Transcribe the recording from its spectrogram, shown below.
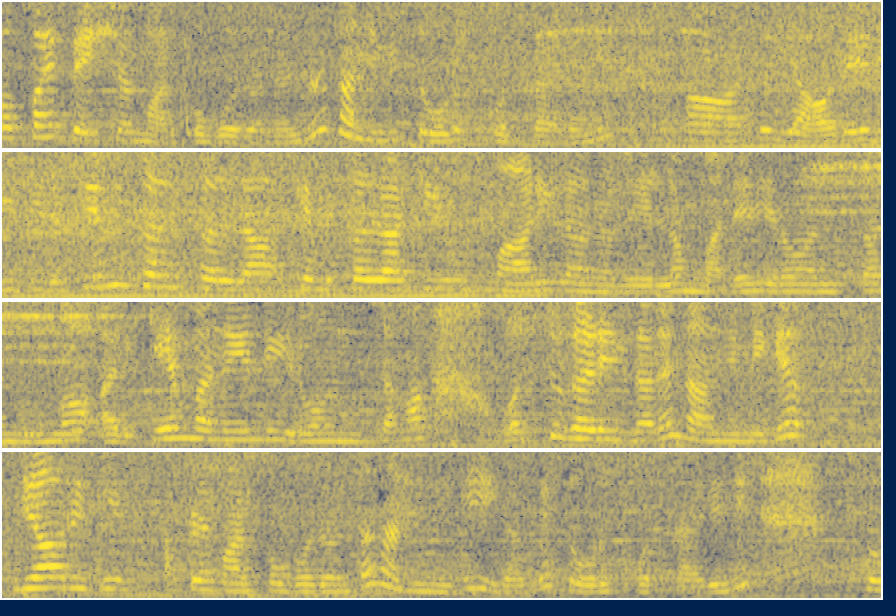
ಪಪ್ಪಾಯಿ ಫೇಶಿಯಲ್ ಮಾಡ್ಕೋಬೋದು ಅನ್ನೋದನ್ನು ನಾನು ನಿಮಗೆ ತೋರಿಸ್ಕೊಡ್ತಾ ಇದ್ದೀನಿ. ಸೊ ಯಾವುದೇ ರೀತಿ ಕೆಮಿಕಲ್ಸ್ ಅಲ್ಲ ಕೆಮಿಕಲ್ ಹಾಕಿ ಯೂಸ್ ಮಾಡಿಲ್ಲ ನಾನು ಎಲ್ಲ ಮನೇಲಿರೋವಂಥ ನಿಮ್ಮ ಅಡುಗೆ ಮನೆಯಲ್ಲಿ ಇರೋವಂತಹ ವಸ್ತುಗಳಿಂದಲೇ ನಾನು ನಿಮಗೆ ಯಾವ ರೀತಿ ಅಪ್ಲೈ ಮಾಡ್ಕೋಬೋದು ಅಂತ ನಾನು ನಿಮಗೆ ಈಗಾಗಲೇ ತೋರಿಸ್ಕೊಡ್ತಾ ಇದ್ದೀನಿ. ಸೊ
